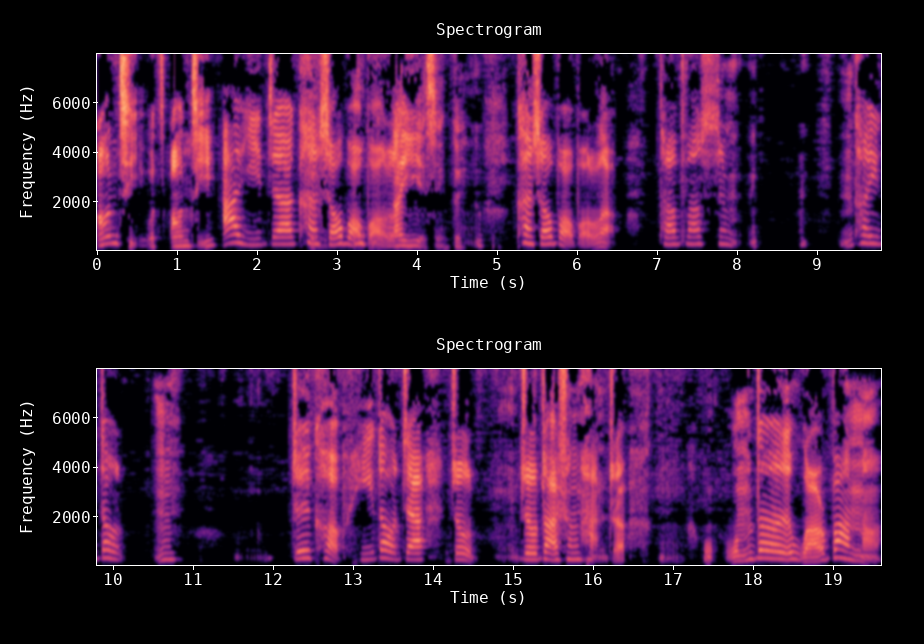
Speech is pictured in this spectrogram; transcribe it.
Auntie, what's auntie? 阿姨家看小宝宝了阿。姨也行，对。看小宝宝了，他发现，嗯，他一到，嗯，Jacob 一到家就就大声喊着，嗯我我们的玩伴呢？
